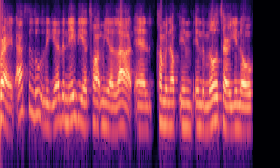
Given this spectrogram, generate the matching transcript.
Right absolutely yeah the navy had taught me a lot and coming up in in the military you know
